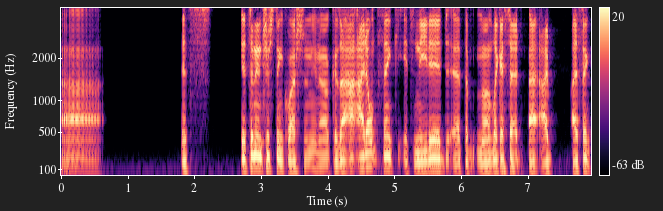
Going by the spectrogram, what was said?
Uh, it's it's an interesting question, you know, because I, I don't think it's needed at the moment. Like I said, I, I, I think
